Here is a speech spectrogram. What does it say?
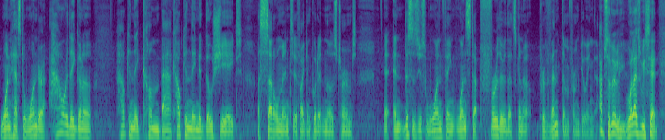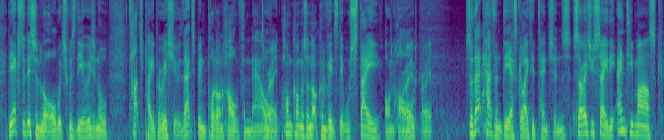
one has to wonder: how are they going to how can they come back? How can they negotiate a settlement, if I can put it in those terms? And this is just one thing, one step further that's going to prevent them from doing that. Absolutely. Well, as we said, the extradition law, which was the original touch paper issue, that's been put on hold for now. Right. Hong Kongers are not convinced it will stay on hold. Right, right. So that hasn't de escalated tensions. So, as you say, the anti mask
